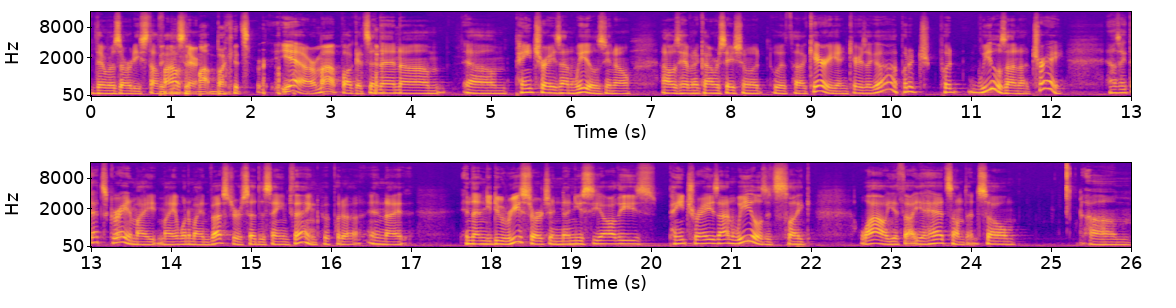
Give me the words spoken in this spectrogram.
there was already stuff The out there. mop buckets. Yeah, or mop buckets, and then um, um, paint trays on wheels. You know, I was having a conversation with with uh, Kerry, and Kerry's like, "Oh, put a tr- put wheels on a tray." And I was like, "That's great." And my my one of my investors said the same thing. Put put a and I, and then you do research, and then you see all these paint trays on wheels. It's like, wow, you thought you had something. So, um,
